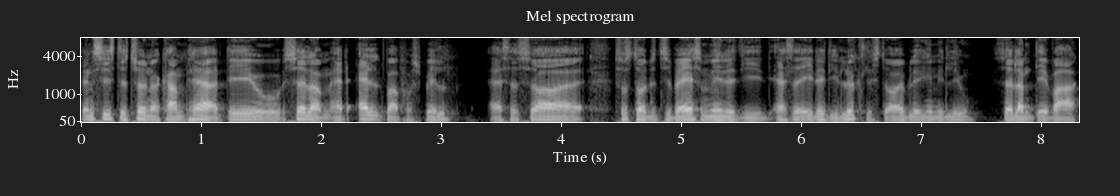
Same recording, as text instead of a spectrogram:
den sidste tønderkamp her, det er jo, selvom at alt var på spil, altså så, så står det tilbage som et af, de, altså et af de lykkeligste øjeblikke i mit liv. Selvom det var,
